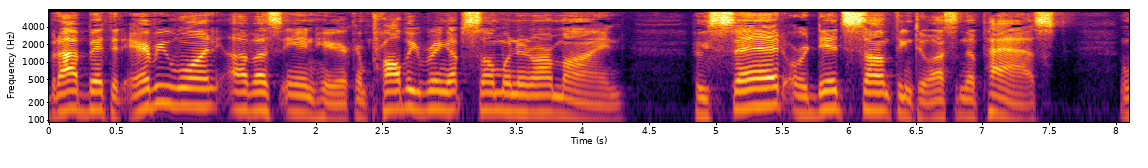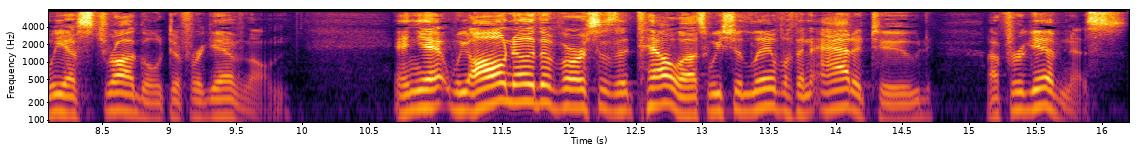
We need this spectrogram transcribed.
but I bet that every one of us in here can probably bring up someone in our mind who said or did something to us in the past and we have struggled to forgive them. And yet, we all know the verses that tell us we should live with an attitude of forgiveness.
